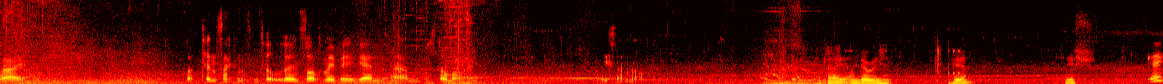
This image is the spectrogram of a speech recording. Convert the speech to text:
Right. Got 10 seconds until the zone starts moving again, and still not in. At least I'm not. Okay, I'm going here. Ish. Okay.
